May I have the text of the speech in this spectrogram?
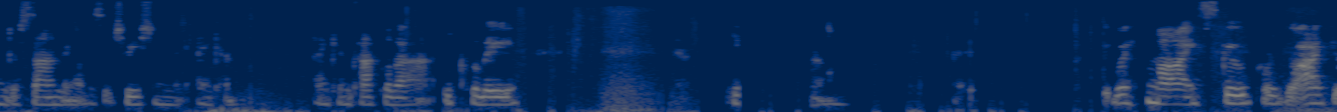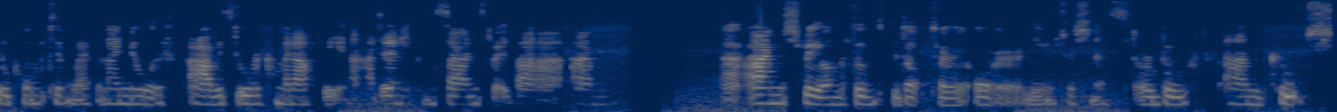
understanding of the situation and can and can tackle that equally. Yeah, um, with my scope or what I feel competent with, and I know if I was to overcome an athlete and I had any concerns about that, um, I'm straight on the phone to the doctor or the nutritionist or both, and coach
